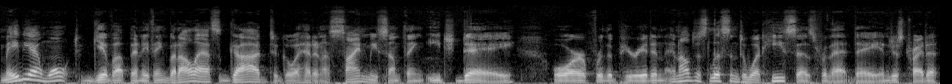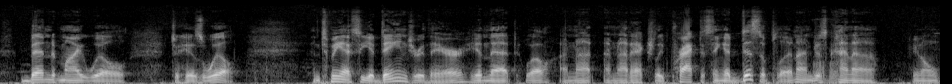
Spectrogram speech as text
maybe I won't give up anything, but I'll ask God to go ahead and assign me something each day or for the period, and, and I'll just listen to what He says for that day and just try to bend my will to His will. And to me, I see a danger there in that. Well, I'm not. I'm not actually practicing a discipline. I'm just kind of, you know,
